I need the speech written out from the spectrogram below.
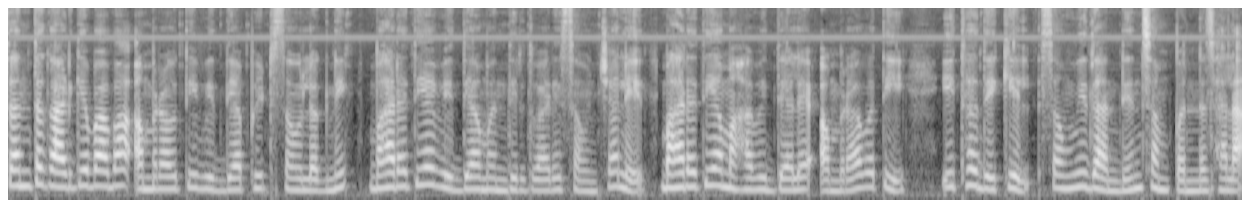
संत गाडगेबाबा अमरावती विद्यापीठ संलग्निक भारतीय विद्या मंदिरद्वारे संचालित भारतीय महाविद्यालय अमरावती इथं देखील संविधान दिन संपन्न झाला.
